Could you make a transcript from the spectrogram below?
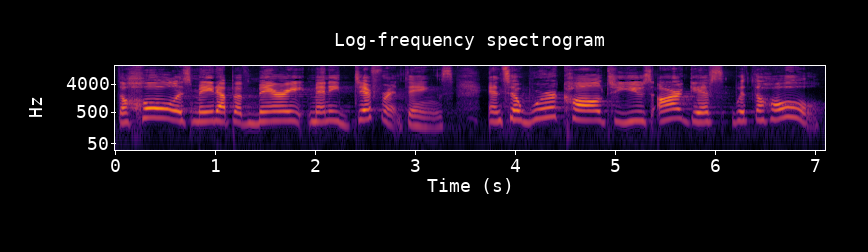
The whole is made up of many, many different things. And so we're called to use our gifts with the whole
